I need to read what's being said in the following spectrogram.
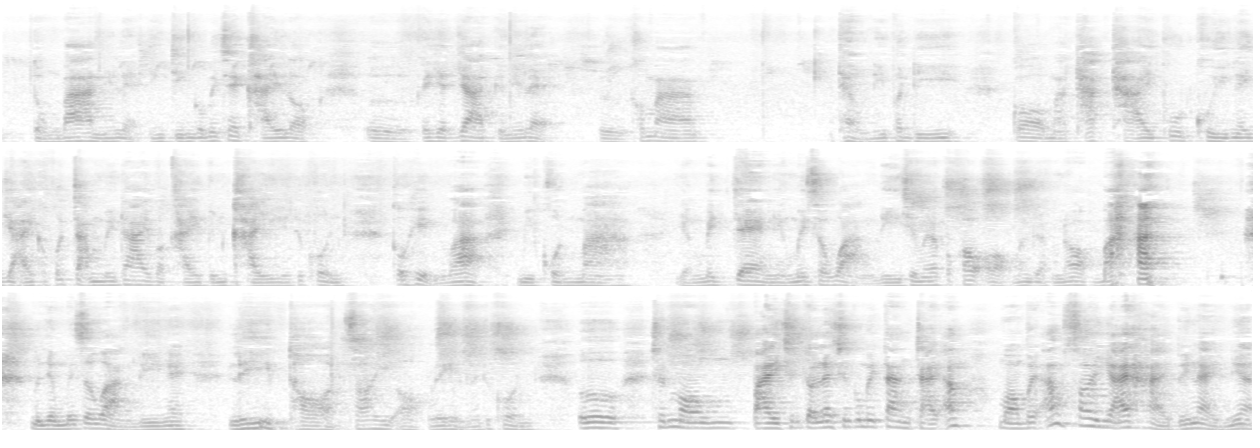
ๆตรงบ้านนี่แหละ จริง ๆ ก็ไม่ใช่ใครหรอก เออก็ญาติญาติๆกันนี่แหละ เออเขามา ถวนี้พอดี ก็มาทักทายพูดคุยในยายเขาก็จำไม่ได้ว่าใครเป็นใครทุกคนเขาเห็นว่ามีคนมายังไม่แจ้งยังไม่สว่างดีใช่ไหมเพราะเขาออกมาจากนอกบ้าน มันยังไม่สว่างดีไง รีบถอดสร้อยออกเลยเห็นไหมทุกคน เออ ฉันมองไปฉันตอนแรกฉันก็ไม่ตั้งใจเอ้ามองไปเอ้าสร้อยย้ายหายไปไหนเนี่ย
